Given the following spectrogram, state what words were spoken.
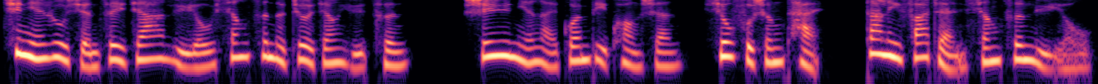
去年入选最佳旅游乡村的浙江渔村，十余年来关闭矿山、修复生态，大力发展乡村旅游，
